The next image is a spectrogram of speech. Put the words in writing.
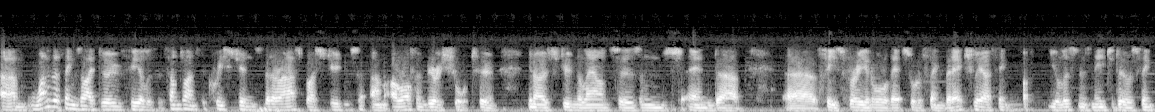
Um, one of the things I do feel is that sometimes the questions that are asked by students um, are often very short term. You know, student allowances and and uh, uh, fees free and all of that sort of thing. But actually, I think what your listeners need to do is think,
